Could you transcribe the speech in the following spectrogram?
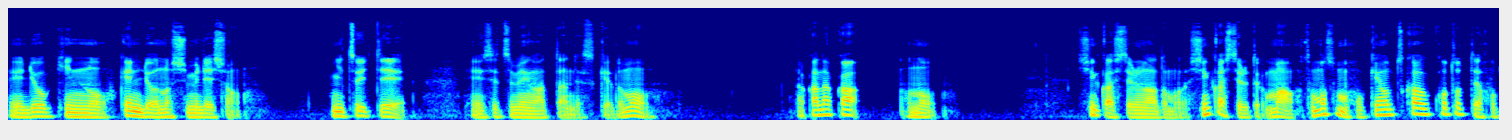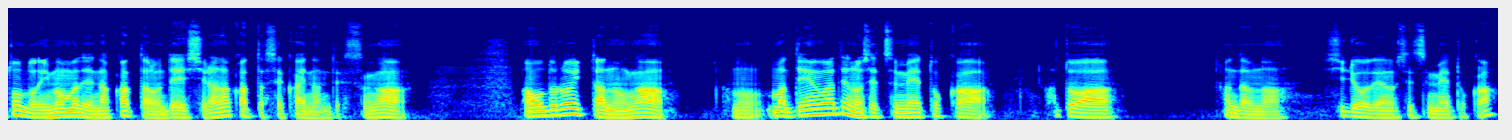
え料金の保険料のシミュレーションについて、え説明があったんですけどもなかなかその進化してるなと思って進化してるというかまあそもそも保険を使うことってほとんど今までなかったので知らなかった世界なんですが、まあ、驚いたのがあの、まあ、電話での説明とかあとはなんだろうな資料での説明とか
